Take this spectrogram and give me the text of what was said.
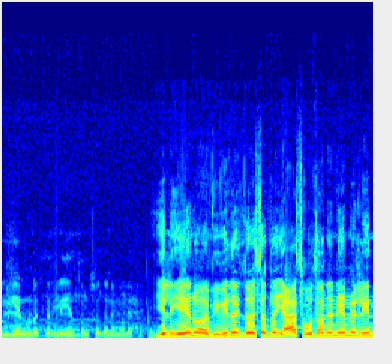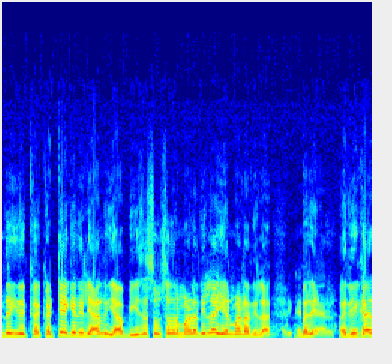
ಈಗ ಏನು ಮಾಡಕ್ತಿರ್ಲಿ ಏನು ಸಂಶೋಧನೆ ಮಾಡಕ್ಕೆ ಇಲ್ಲಿ ಏನು ವಿವಿಧ ದೋಷದ ಯಾವ ಸಂಶೋಧನೆ ಏನು ಇಲ್ಲಿಂದ ಇದು ಕ- ಕಟ್ಟಿ ಆಗ್ಯದಿಲ್ಲ. ಯಾರು ಯಾವ ಬೀಜ ಸಂಶೋಧನೆ ಮಾಡೋದಿಲ್ಲ ಏನು ಮಾಡೋದಿಲ್ಲ. ಬರೀ ಅಧಿಕಾರ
